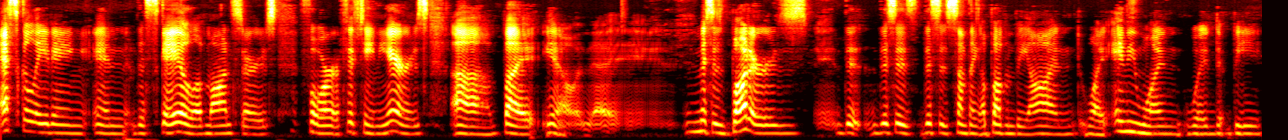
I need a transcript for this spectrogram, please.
escalating in the scale of monsters for 15 years, uh, but, you know, uh, Mrs. Butters th- this is this is something above and beyond what anyone would be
